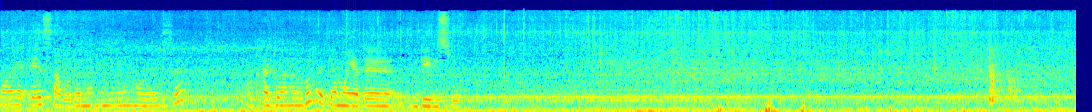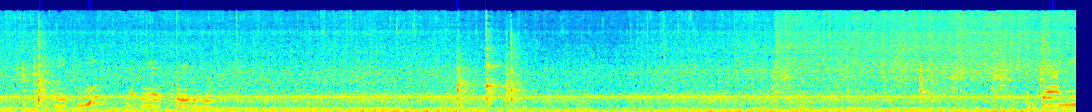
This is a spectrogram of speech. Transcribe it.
মই এই চাবুদানাখিনি হৈ আছে উঠাই থোৱা হৈ গ'ল এতিয়া মই ইয়াতে দি দিছোঁ সেইখিনি ইয়াতে এড কৰি দিলোঁ এতিয়া আমি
